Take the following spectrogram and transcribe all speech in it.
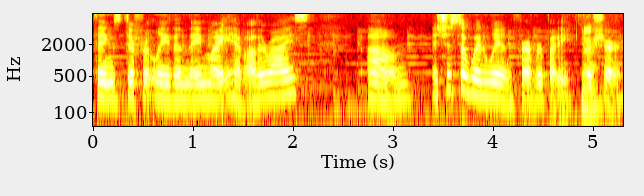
things differently than they might have otherwise. Um, it's just a win-win for everybody, yeah. for sure.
